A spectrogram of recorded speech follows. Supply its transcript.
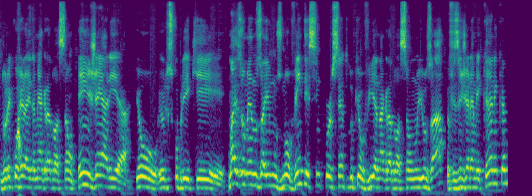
No decorrer aí da minha graduação em engenharia, eu, eu descobri que mais ou menos aí uns 95% do que eu via na graduação não ia usar. Eu fiz engenharia mecânica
